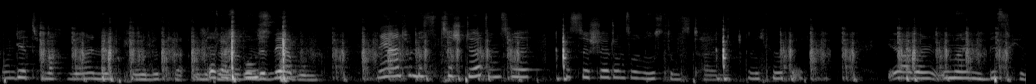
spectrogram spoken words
Und jetzt machen wir eine eine kleine Runde? Werbung. Nee, Anton, das zerstört unsere, das zerstört unsere Rüstungsteile. Nicht wirklich. Ja, aber immerhin ein bisschen.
